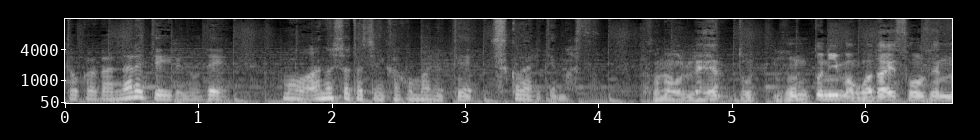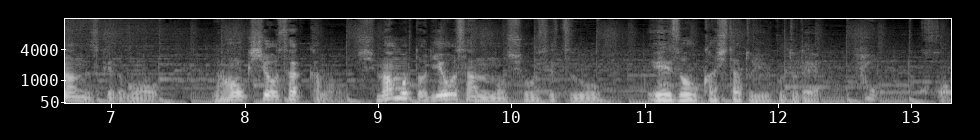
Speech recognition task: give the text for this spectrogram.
とかが慣れているので、もうあの人たちに囲まれて救われてます。この「レッド」本当に今話題騒然なんですけども直木賞作家の島本理生さんの小説を映像化したということではい。こ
